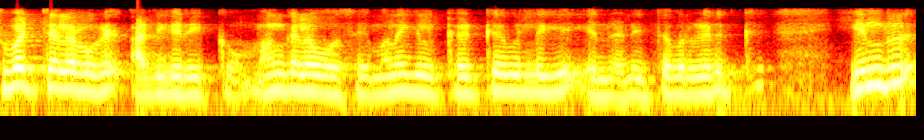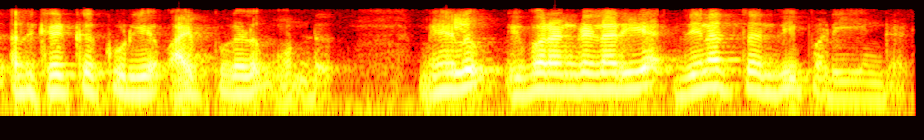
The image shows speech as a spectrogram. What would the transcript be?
சுப செலவுகள் அதிகரிக்கும். மங்கள ஓசை மனையில் கேட்கவில்லையே என்று நினைத்தவர்களுக்கு இன்று அது கேட்கக்கூடிய வாய்ப்புகளும் உண்டு. மேலும் விவரங்கள் அறிய தினத்தந்தி படியுங்கள்.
